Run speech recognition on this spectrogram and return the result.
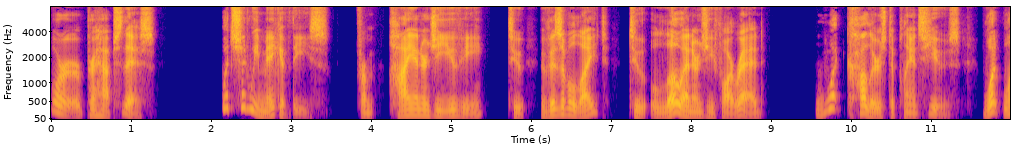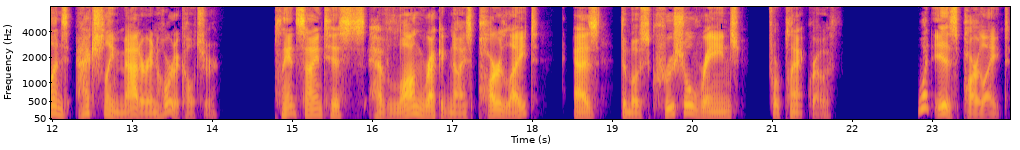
or perhaps this. What should we make of these? From high energy UV to visible light to low energy far red, what colors do plants use? What ones actually matter in horticulture? Plant scientists have long recognized PAR light as the most crucial range for plant growth. What is PAR light?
